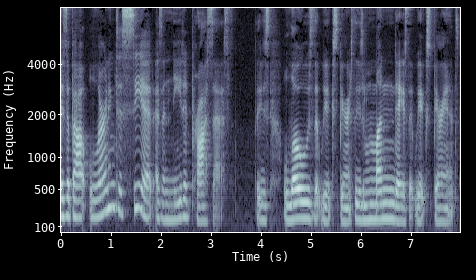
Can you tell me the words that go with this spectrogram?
is about learning to see it as a needed process. These lows that we experience, these Mondays that we experience,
